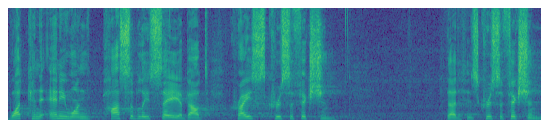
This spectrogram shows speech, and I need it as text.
What can anyone possibly say about Christ's crucifixion that his crucifixion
